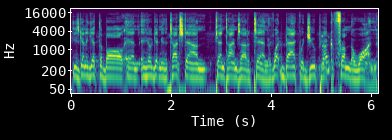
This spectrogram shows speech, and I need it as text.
he's going to get the ball, and, and he'll get me the touchdown 10 times out of 10? What back would you pick from the one?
